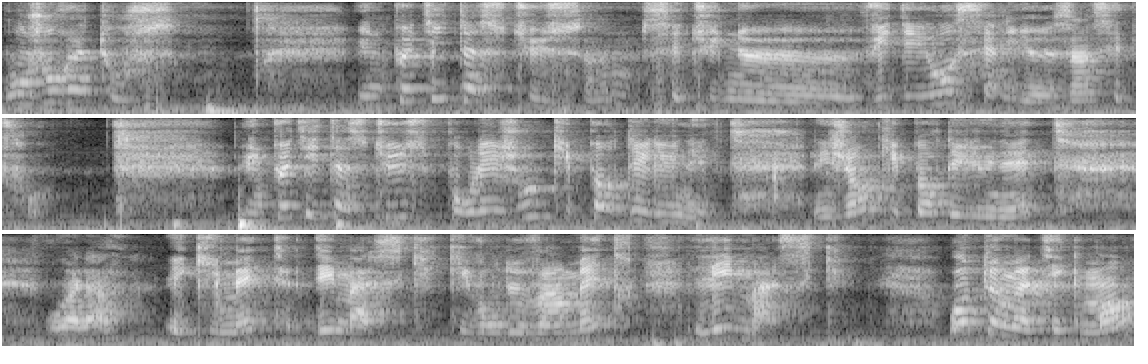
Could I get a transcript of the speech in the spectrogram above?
Bonjour à tous. Une petite astuce, hein. c'est une vidéo sérieuse hein, cette fois. Une petite astuce pour les gens qui portent des lunettes. Les gens qui portent des lunettes, voilà, et qui mettent des masques, qui vont devoir mettre les masques. Automatiquement,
